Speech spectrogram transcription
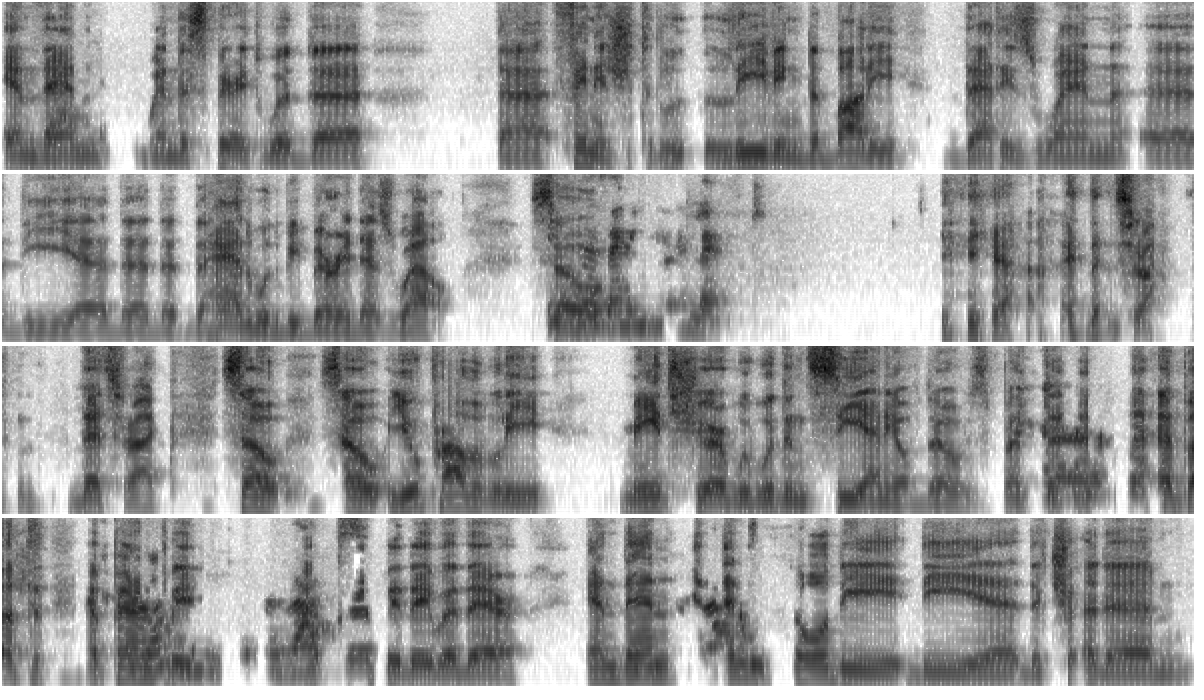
and then when the spirit would uh, uh finish leaving the body, that is when uh, the, uh, the, the the head would be buried as well. So if there's any head left. Yeah, that's right. That's right. So so you probably made sure we wouldn't see any of those, but uh, but apparently apparently they were there. and then and we saw the the uh, the, uh, the um,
